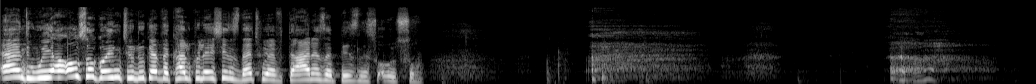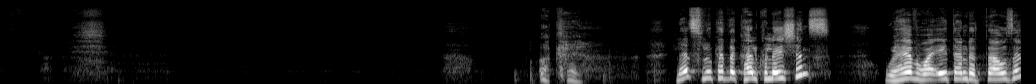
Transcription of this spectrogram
And we are also going to look at the calculations that we have done as a business also. Okay. Let's look at the calculations. We have our 800,000.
